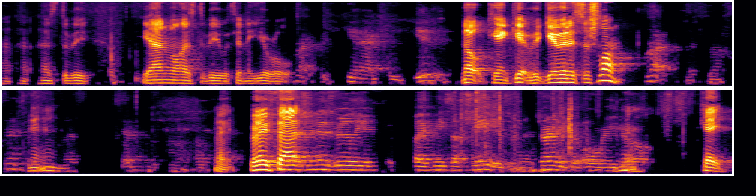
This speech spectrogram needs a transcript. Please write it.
has to be the animal has to be within a year old. Right, but you can't actually give it. No, can't give it. Give it. It's a shlom. Right, that's not. Yeah. unless- except- okay. Right, very The fast. question is really, by Pesach Sheni, it's gonna turn into over a year old. Okay,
